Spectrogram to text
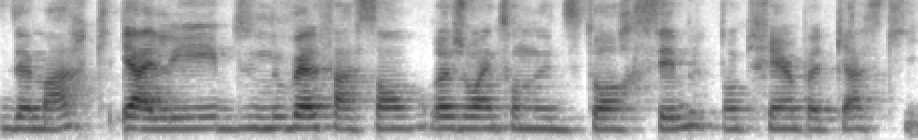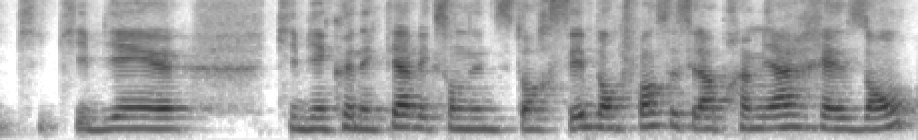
de, marque et aller d'une nouvelle façon rejoindre son auditoire cible. Donc, créer un podcast qui, est bien, euh, qui est bien connecté avec son auditoire cible. Donc, je pense que c'est la première raison.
